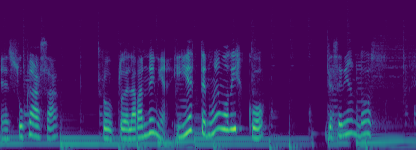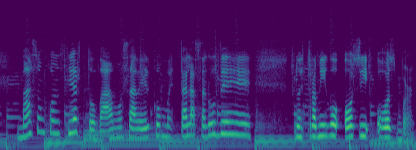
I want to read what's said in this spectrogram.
en su casa, producto de la pandemia. Y este nuevo disco ya serían dos más un concierto, vamos a ver cómo está la salud de nuestro amigo Ozzy Osbourne.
